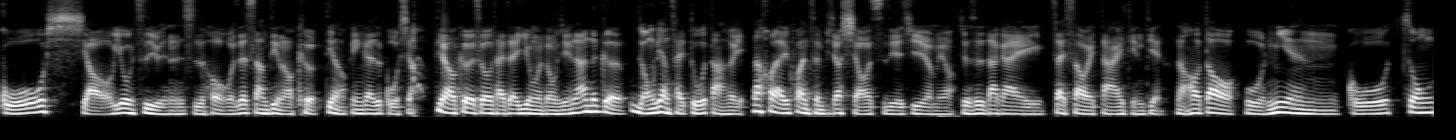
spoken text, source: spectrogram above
国小幼稚园的时候，我在上电脑课，电脑课应该是国小 电脑课的时候才在用的东西。那那个容量才多大而已。那后来换成比较小的磁碟机，有没有？就是大概再稍微大一点点。然后到我念国中、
